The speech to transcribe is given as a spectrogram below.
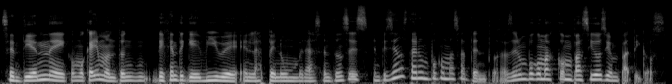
¿Se entiende? Como que hay un montón de gente que vive en las penumbras. Entonces, empecemos a estar un poco más atentos, a ser un poco más compasivos y empáticos.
